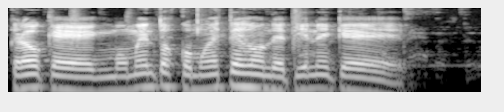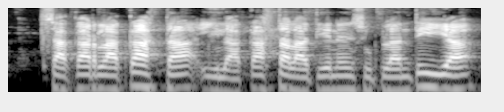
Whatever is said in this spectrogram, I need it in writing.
Creo que en momentos como este es donde tiene que sacar la casta y la casta la tiene en su plantilla.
